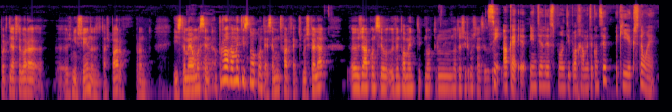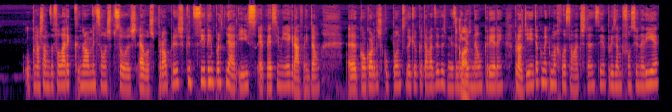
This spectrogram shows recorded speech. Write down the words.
partilhaste agora as minhas cenas, estás parvo, pronto. Isso também é uma okay. cena. Provavelmente isso não acontece, é muito farfetch, mas se calhar eh, já aconteceu eventualmente tipo noutro, noutras circunstâncias. Sim, ok, entendo esse ponto e pode realmente acontecer. Aqui a questão é, o que nós estamos a falar é que normalmente são as pessoas, elas próprias, que decidem partilhar e isso é péssimo e é grave. Então, uh, concordas com o ponto daquilo que eu estava a dizer, das minhas amigas claro. não quererem. Pronto, e então como é que uma relação à distância, por exemplo, funcionaria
